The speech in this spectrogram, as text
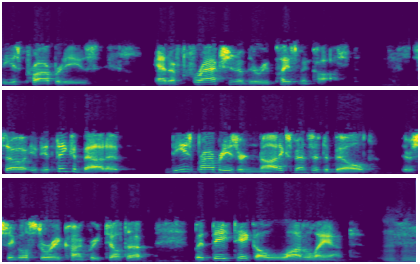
these properties at a fraction of their replacement cost. So if you think about it, these properties are not expensive to build. They're single story concrete tilt up, but they take a lot of land. Mm-hmm.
